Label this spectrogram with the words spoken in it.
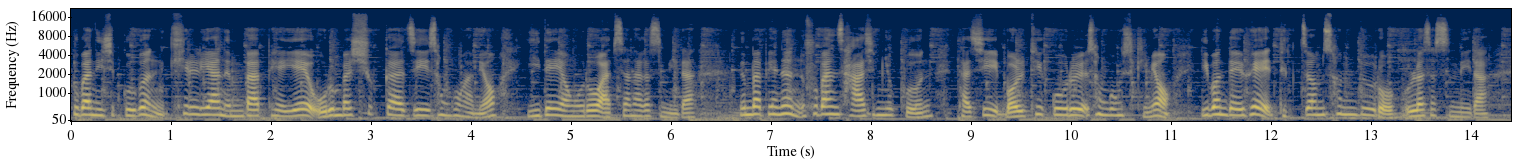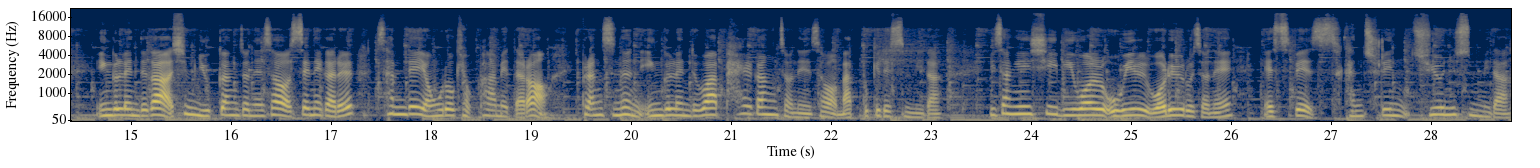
후반 29분 킬리안 은바페의 오른발 슛까지 성공하며 2대 0으로 앞서 나갔습니다. 은바페는 후반 46분 다시 멀티골을 성공시키며 이번 대회 득점 선두로 올라섰습니다. 잉글랜드가 16강전에서 세네갈을 3대 0으로 격파함에 따라 프랑스는 잉글랜드와 8강전에서 맞붙게 됐습니다. 이상이 12월 5일 월요일 오전에 SBS 간추린 주요 뉴스입니다.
